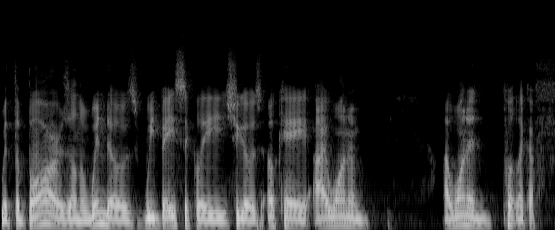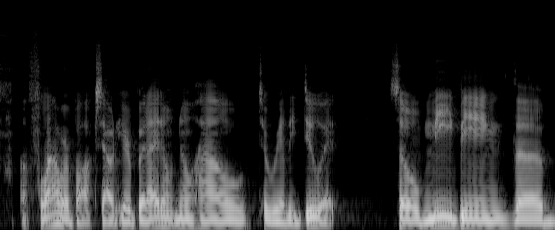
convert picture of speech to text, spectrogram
with the bars on the windows, we basically she goes, okay, I want to, I want to put like a, flower box out here, but I don't know how to really do it. So me being the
